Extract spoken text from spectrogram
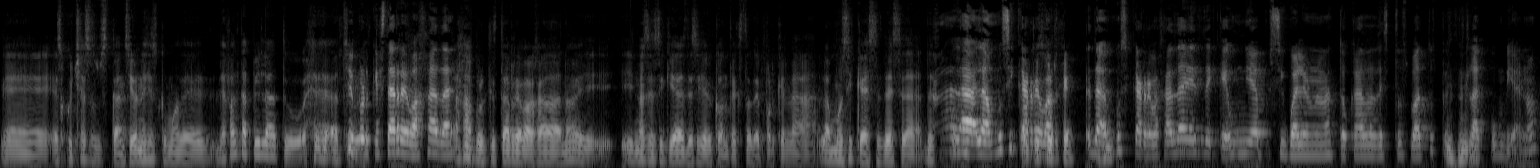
eh, escucha sus canciones y es como de, le falta pila a tu... a Sí, porque está rebajada. Porque está rebajada, ¿no? Y, y no sé si quieres decir el contexto de por qué la, la música es de esa... de esa Ah, la, la música ¿Por qué reba- surge? la música rebajada es de que un día, pues igual en una tocada de estos vatos, pues es la cumbia, ¿no?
